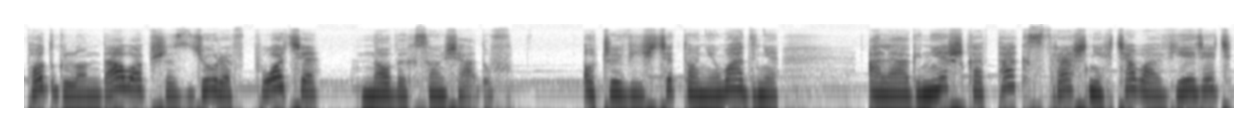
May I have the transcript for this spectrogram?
podglądała przez dziurę w płocie nowych sąsiadów. Oczywiście to nieładnie, ale Agnieszka tak strasznie chciała wiedzieć,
